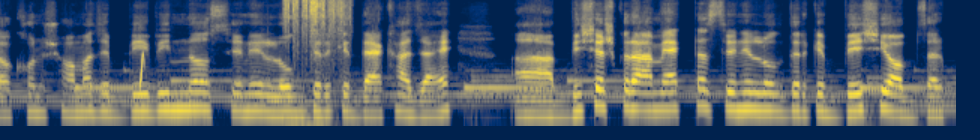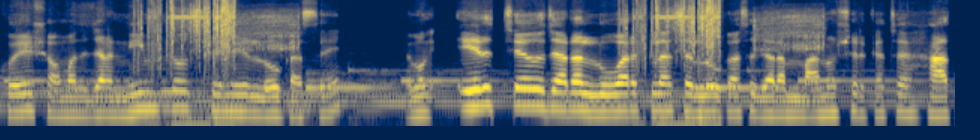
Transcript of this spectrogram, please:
তখন সমাজে বিভিন্ন শ্রেণির লোকদেরকে দেখা যায়। বিশেষ করে আমি একটা শ্রেণির লোকদেরকে বেশি অবজার্ভ করি, সমাজে যারা নিম্ন শ্রেণির লোক আছে এবং এর চেয়েও যারা লোয়ার ক্লাসের লোক আছে, যারা মানুষের কাছে হাত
